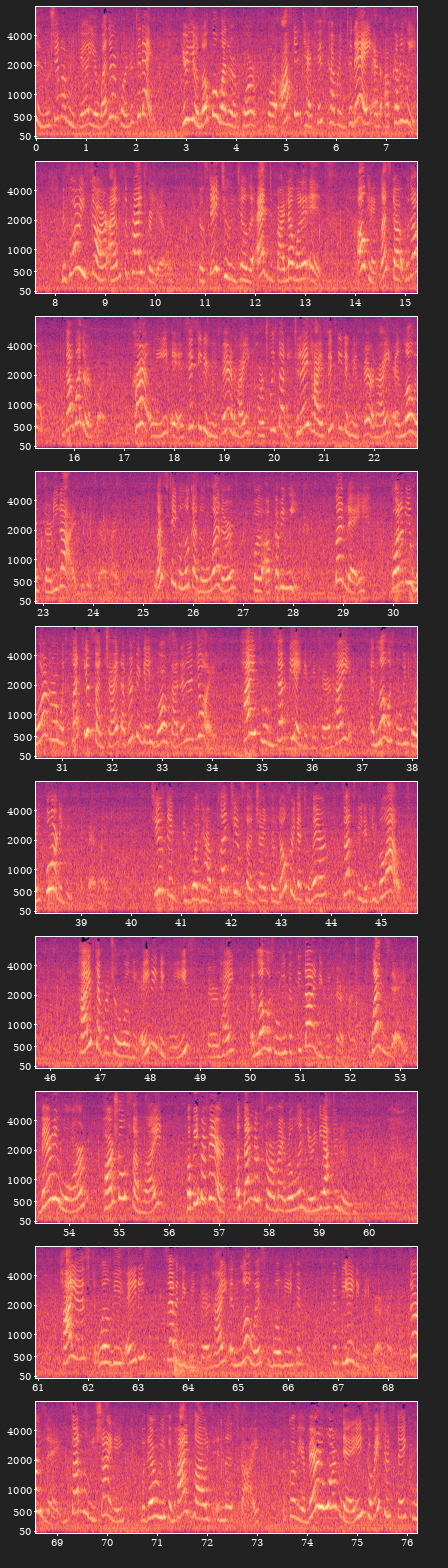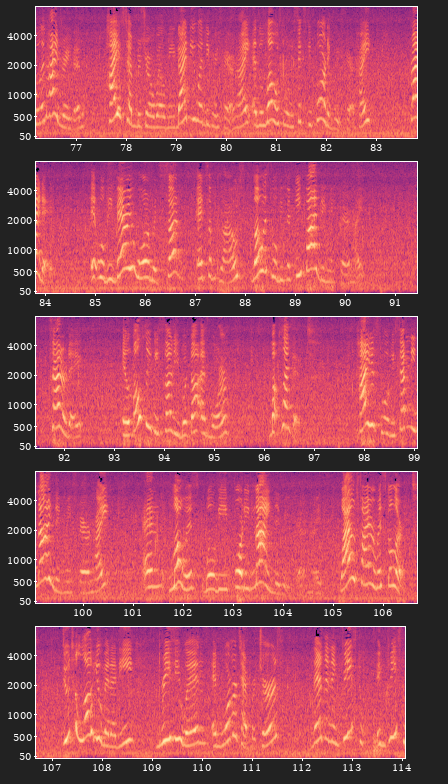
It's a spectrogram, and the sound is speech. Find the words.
this is Lucia Mamuka, your weather reporter today. Here's your local weather report for Austin, Texas, covering today and the upcoming week. Before we start, I have a surprise for you. So stay tuned until the end to find out what it is. Okay, let's start with our, with our weather report. Currently, it is 60 degrees Fahrenheit, partially sunny. Today's high is 60 degrees Fahrenheit and low is 39 degrees Fahrenheit. Let's take a look at the weather for the upcoming week. Monday, to be warmer with plenty of sunshine, a perfect day to go outside and enjoy. Highest will be 78 degrees Fahrenheit and lowest will be 44 degrees Fahrenheit. Tuesday is going to have plenty of sunshine, so don't forget to wear sunscreen if you go out. Highest temperature will be 80 degrees Fahrenheit and lowest will be 59 degrees Fahrenheit. Wednesday, very warm, partial sunlight, but be prepared. A thunderstorm might roll in during the afternoon. Will be 87 degrees Fahrenheit and lowest will be 58 degrees Fahrenheit. Thursday, the sun will be shining, but there will be some high clouds in the sky. It's going to be a very warm day, so make sure to stay cool and hydrated. Highest temperature will be 91 degrees Fahrenheit, and the lowest will be 64 degrees Fahrenheit. Friday, it will be very warm with sun and some clouds. Lowest will be 55 degrees Fahrenheit. Saturday, it will mostly be sunny but not as warm, but pleasant. Highest will be 79 degrees Fahrenheit, and lowest will be 49 degrees Fahrenheit. Wildfire risk alert. Due to low humidity, breezy winds, and warmer temperatures, there's an increased, increased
